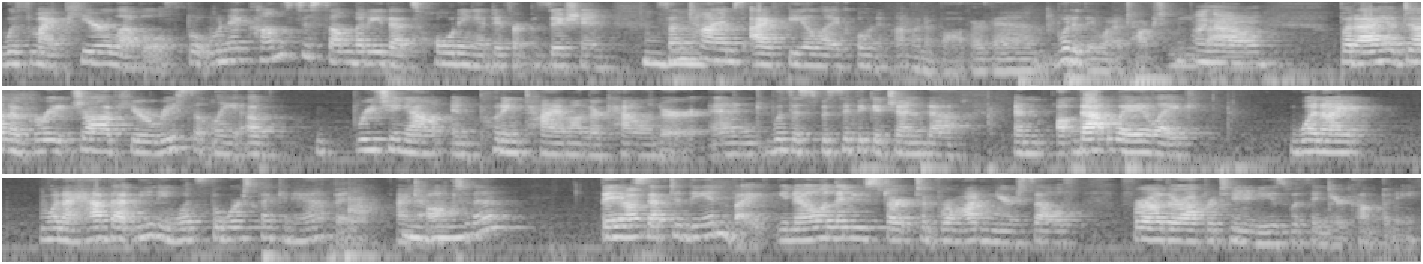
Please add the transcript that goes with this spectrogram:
with my peer levels, but when it comes to somebody that's holding a different position, Mm-hmm. sometimes I feel like, oh, no, I'm going to bother them. What do they want to talk to me I about? know. But I have done a great job here recently of reaching out and putting time on their calendar and with a specific agenda. And uh, that way, like when I when I have that meeting, what's the worst that can happen? I talk to them. They Yeah. accepted the invite, you know, and then you start to broaden yourself for other opportunities within your company.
